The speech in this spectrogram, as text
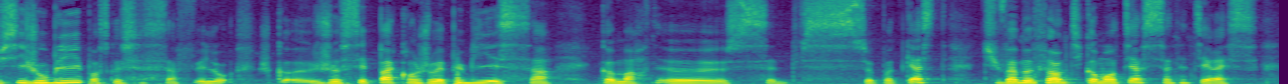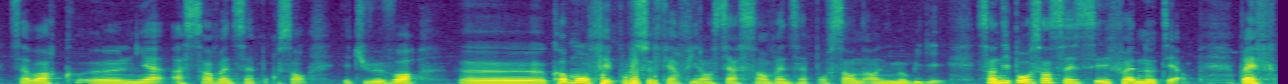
si j'oublie, parce que ça, fait long, je ne sais pas quand je vais publier ça comme euh, ce podcast, tu vas me faire un petit commentaire si ça t'intéresse. Savoir un lien à 125% et tu veux voir euh, comment on fait pour se faire financer à 125% en, immobilier? 110%, c'est les frais de notaire. Bref,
